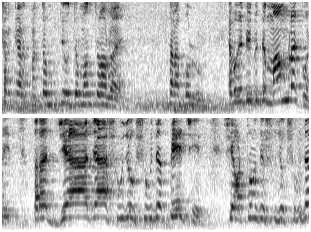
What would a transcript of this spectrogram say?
সরকার মানে মুক্তিযুদ্ধ মন্ত্রণালয় তারা বলল। এবং এদের বিরুদ্ধে মামলা করে তারা যা যা সুযোগ সুবিধা পেয়েছে, সে অর্থনৈতিক সুযোগ সুবিধা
